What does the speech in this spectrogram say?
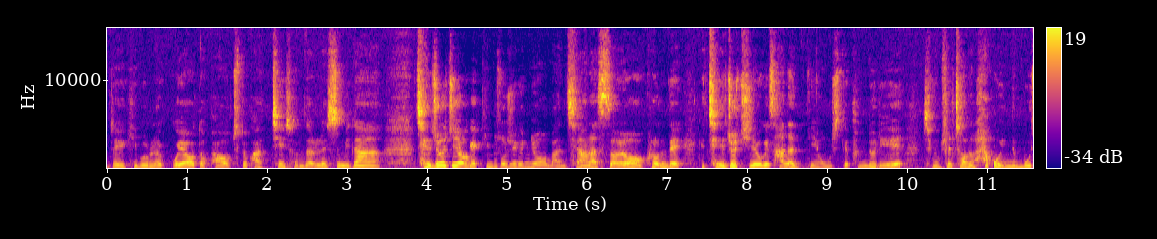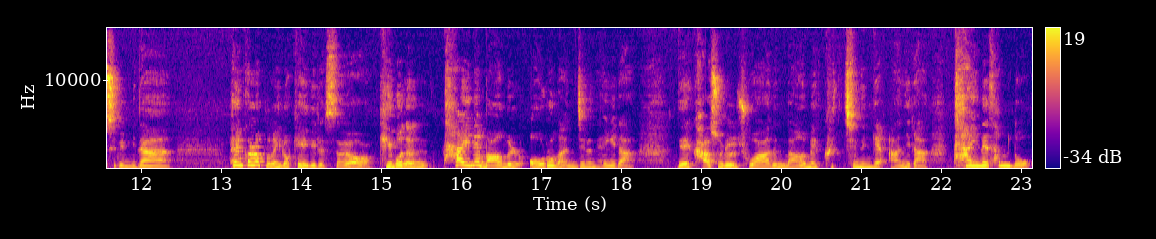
이제 기부를 했고요. 또 파우치도 같이 전달을 했습니다. 제주 지역의 기부 소식은요, 많지 않았어요. 그런데 제주 지역에 사는 영웅시대 분들이 지금 실천을 하고 있는 모습입니다. 팬클럽 분은 이렇게 얘기를 했어요. 기부는 타인의 마음을 어루만지는 행위다. 내 가수를 좋아하는 마음에 그치는 게 아니라 타인의 삶도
